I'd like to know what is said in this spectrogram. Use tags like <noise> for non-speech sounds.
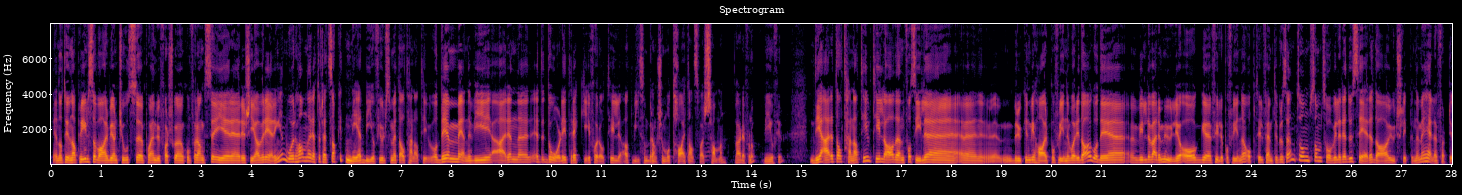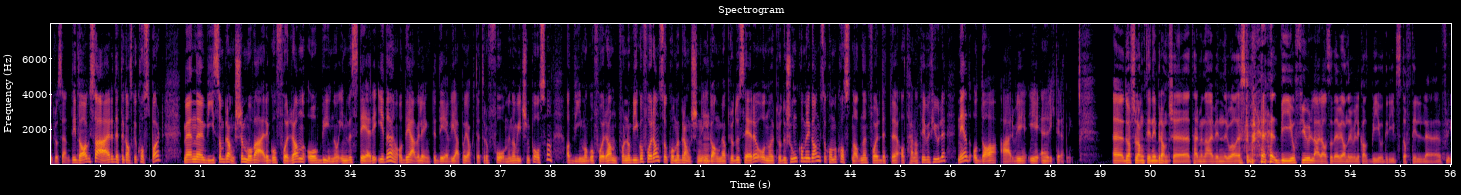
21.4 så var Bjørn Kjos på en luftfartskonferanse i regi av regjeringen, hvor han rett og slett snakket ned biofuel som et alternativ. Og Det mener vi er en, et dårlig trekk i forhold til at vi som bransje må ta et ansvar sammen. Hva er det for noe? Biofuel? Det er et alternativ til da, den fossile eh, bruken vi har på flyene våre i dag. Og det vil det være mulig å fylle på flyene opptil 50% som, som så vil redusere da utslippene med hele 40 I dag så er dette ganske kostbart, men vi som bransje må være gå foran og begynne å investere i det. Og det er vel egentlig det vi er på jakt etter å få med Norwegian på også, at vi må gå foran. For når vi går foran, så kommer bransjen i gang med å produsere, og når produksjon kommer i gang, så kommer kostnadene for dette alternative fuelet ned, og da er vi i en riktig retning. Eh, du er så langt inn i bransjetermene, Eivind Roald. Jeg skal bare... <laughs> Biofuel er altså det vi andre ville kalt biodrivstoff til eh, fly.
